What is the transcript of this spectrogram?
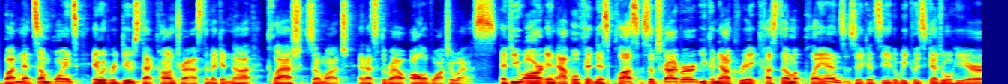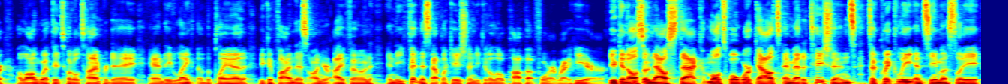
button at some points, it would reduce that contrast to make it not clash so much. And that's throughout all of WatchOS. If you are an Apple Fitness Plus subscriber, you can now create custom plans. So you can see the weekly schedule here, along with the total time per day and the length of the plan. You can find this on your iPhone in the fitness application. You get a little pop up for it right here. You can also now stack multiple workouts and meditations to quickly and seamlessly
